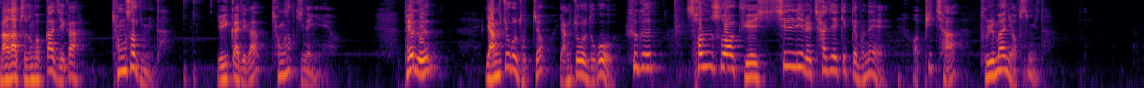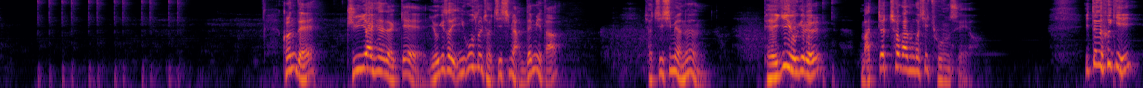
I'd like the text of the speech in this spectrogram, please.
막아두는 것까지가 청석입니다. 여기까지가 청석 진행이에요. 백은 양쪽을 뒀죠? 양쪽을 두고 흑은 선수와 귀의 실리를 차지했기 때문에 어, 피차 불만이 없습니다. 그런데 주의하셔야 될 게 여기서 이곳을 젖히시면 안 됩니다. 젖히시면은 백이 여기를 맞젖혀가는 것이 좋은 수예요. 이때 흑이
